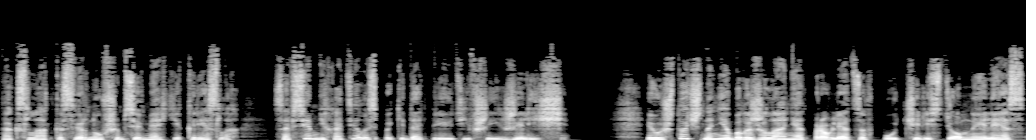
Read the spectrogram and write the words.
так сладко свернувшимся в мягких креслах, совсем не хотелось покидать приютившее их жилище. И уж точно не было желания отправляться в путь через темный лес,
